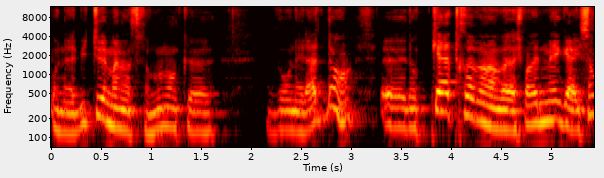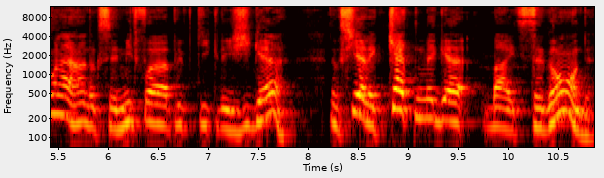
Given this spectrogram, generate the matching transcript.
on est habitué maintenant, fait un moment que on est là-dedans. Hein. Euh, donc 80, voilà, je parlais de mégas, ils sont là, hein, donc c'est mille fois plus petit que les gigas. Donc si avec 4 mégabytes seconde,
